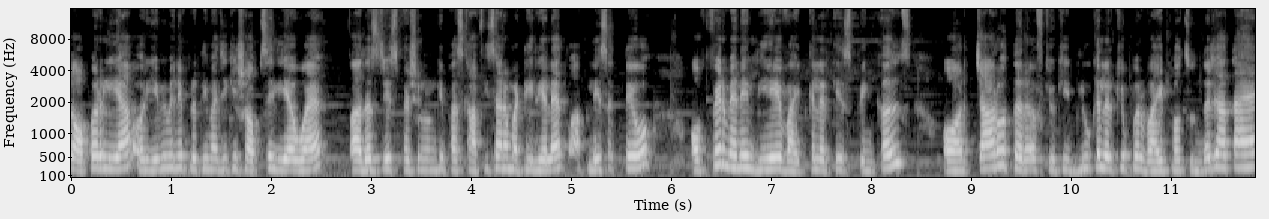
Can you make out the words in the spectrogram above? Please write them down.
टॉपर लिया और ये भी मैंने प्रतिमा जी की शॉप से लिया हुआ है। फादर्स डे स्पेशल उनके पास काफ़ी सारा मटेरियल है तो आप ले सकते हो। और फिर मैंने लिए व्हाइट कलर के स्प्रिंकल्स और चारों तरफ़, क्योंकि ब्लू कलर के ऊपर व्हाइट बहुत सुंदर जाता है।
